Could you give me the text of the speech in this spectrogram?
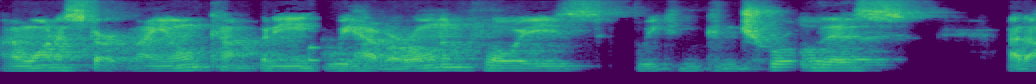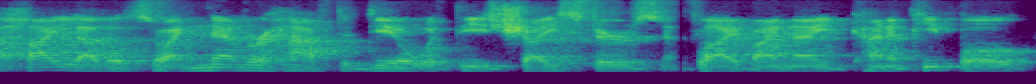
I want to start my own company. We have our own employees. We can control this at a high level. So I never have to deal with these shysters and fly by night kind of people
